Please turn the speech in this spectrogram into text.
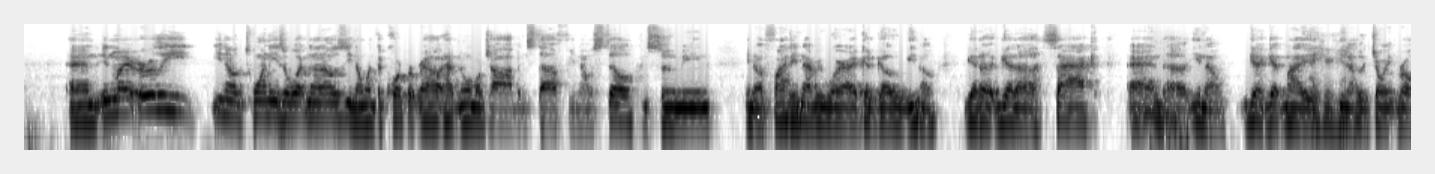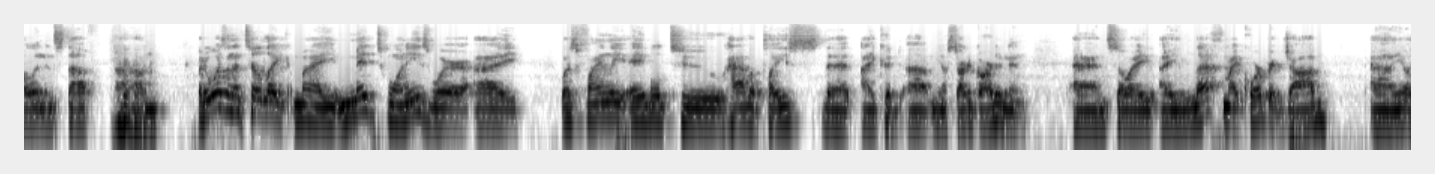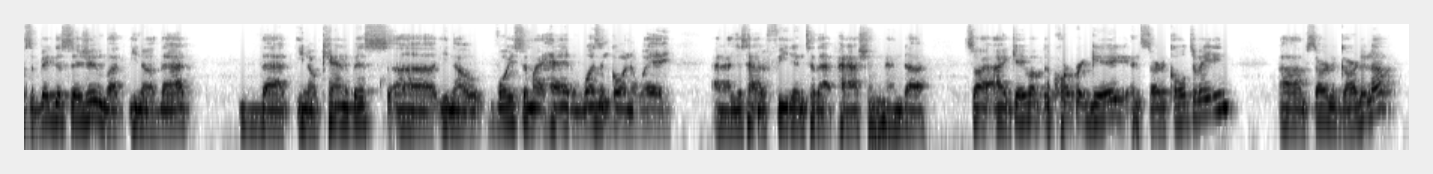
And in my early, you know, 20s or whatnot, I was, you know, went the corporate route, had a normal job and stuff, you know, still consuming, you know, finding everywhere I could go, you know, get a get a sack and uh, you know, get get my, you know, joint rolling and stuff. Um, but it wasn't until like my mid 20s where I was finally able to have a place that I could, um, you know, start a garden in. And so I, I left my corporate job. Uh, you know, it's a big decision, but you know that that you know cannabis uh, you know voice in my head wasn't going away and i just had to feed into that passion and uh, so I, I gave up the corporate gig and started cultivating um, started a garden up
